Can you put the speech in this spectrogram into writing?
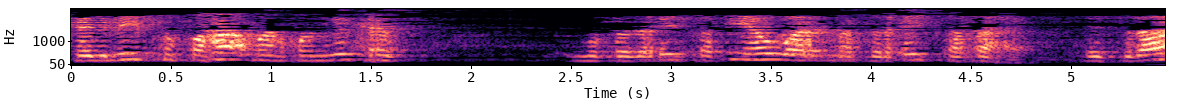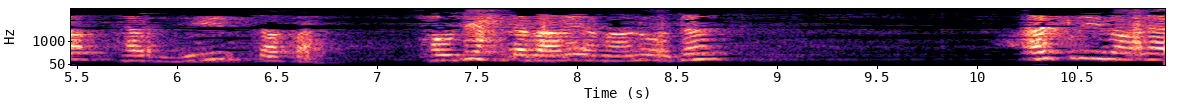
کەلمەی سفها مانخۆنگە کەس مفەدەقەی سەفی هەوە مەسرەقەی سەفە ئیسراف تەبدیل سەفە توضیح لەبارەی ئەمانەوە دەن أصلي معنى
